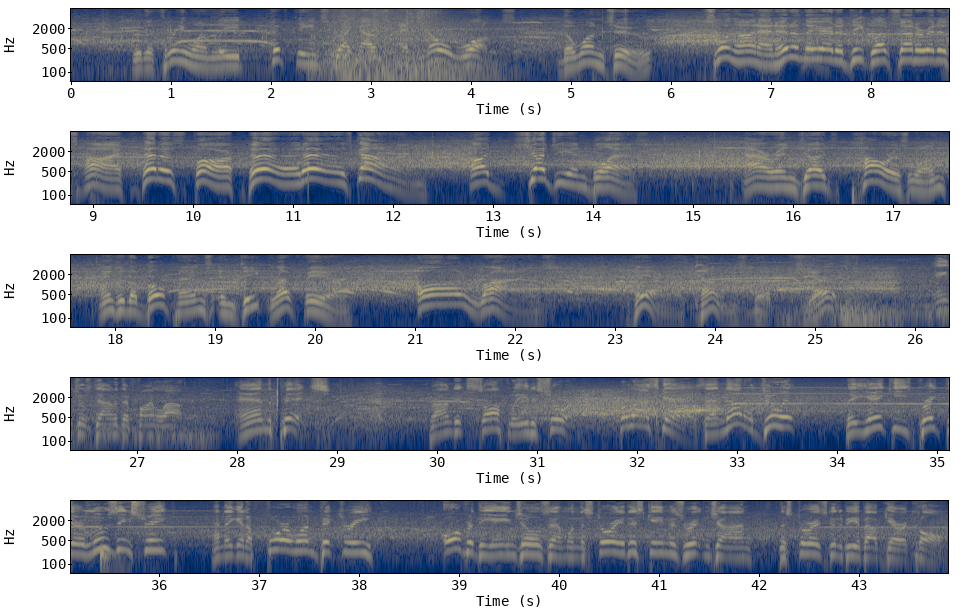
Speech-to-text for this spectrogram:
with a 3 1 lead, 15 strikeouts, and no walks. The 1 2 swung on and hit in the air to deep left center. It is high, it is far, it is gone. A Judgian blast. Aaron Judge powers one into the bullpens in deep left field. All rise. Here comes the judge. Angels down to their final out. And the pitch. Grounded softly to short. Velazquez, and that'll do it. The Yankees break their losing streak, and they get a 4-1 victory over the Angels. And when the story of this game is written, John, the story is going to be about Gerrit Cole.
